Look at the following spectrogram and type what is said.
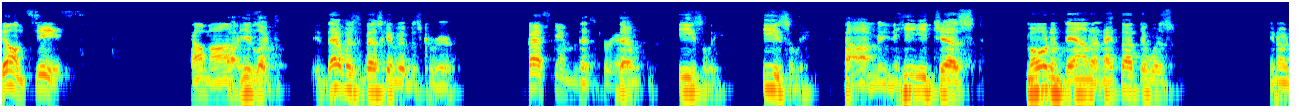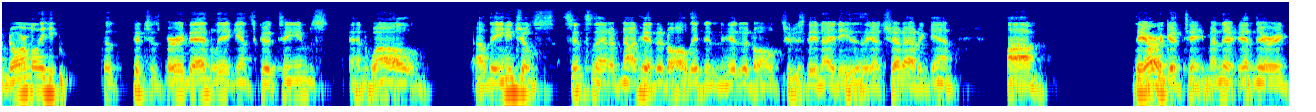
Dylan Cease, come on. Uh, he looked, that was the best game of his career. Best game of his that, career. That, easily, easily. I mean, he just mowed him down. And I thought there was, you know, normally he pitches very badly against good teams. And while Uh, the Angels since then have not hit at all. They didn't hit at all Tuesday night either. They got shut out again. Um, they are a good team, and they're and they're a,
